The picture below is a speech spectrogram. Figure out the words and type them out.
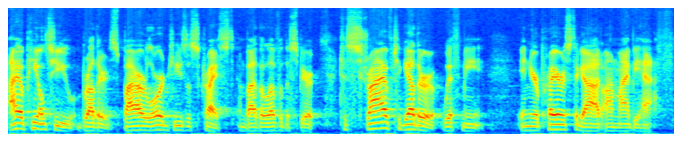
I appeal to you, brothers, by our Lord Jesus Christ and by the love of the Spirit, to strive together with me in your prayers to God on my behalf.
